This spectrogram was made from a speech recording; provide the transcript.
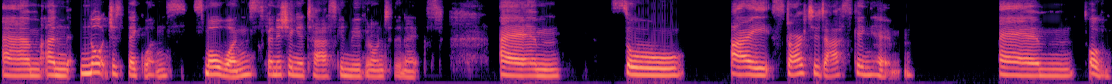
Um, and not just big ones, small ones, finishing a task and moving on to the next. Um, so I started asking him, um, oh,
